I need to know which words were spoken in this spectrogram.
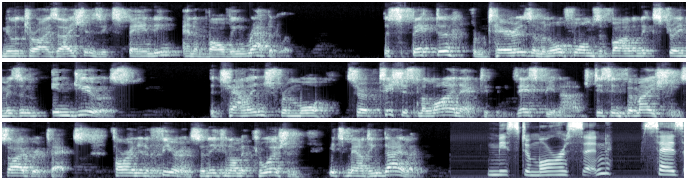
Militarisation is expanding and evolving rapidly. The spectre from terrorism and all forms of violent extremism endures. The challenge from more surreptitious malign activities, espionage, disinformation, cyber attacks, foreign interference, and economic coercion, it's mounting daily. Mr. Morrison says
